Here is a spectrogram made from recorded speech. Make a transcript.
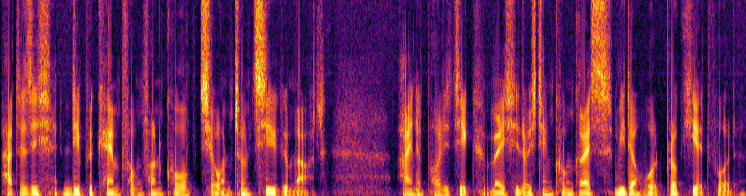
hatte sich die Bekämpfung von Korruption zum Ziel gemacht. Eine Politik, welche durch den Kongress wiederholt blockiert wurde.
